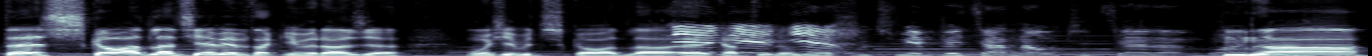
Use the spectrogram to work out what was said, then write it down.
też szkoła dla ciebie w takim razie. Musi być szkoła dla e, Nie, Kati nie, nie również. ucz mnie bycia nauczycielem. Bo... No,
